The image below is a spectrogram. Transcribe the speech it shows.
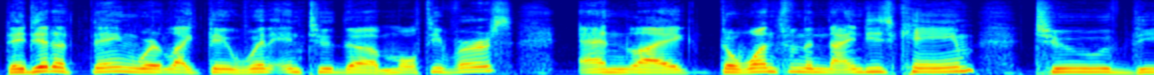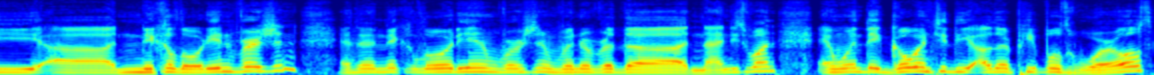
They did a thing where like they went into the multiverse and like the ones from the 90s came to the uh, Nickelodeon version and the Nickelodeon version went over the 90s one and when they go into the other people's worlds,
